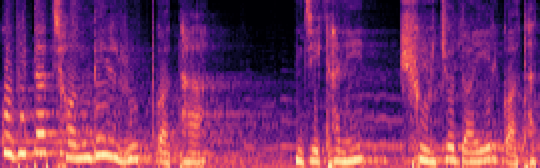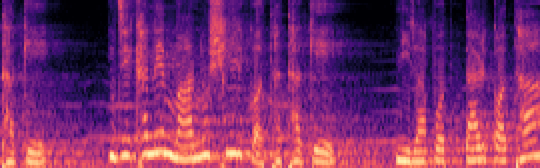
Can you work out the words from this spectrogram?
কবিতা ছন্দের রূপকথা। যেখানে সূর্যোদয়ের কথা থাকে। যেখানে মানুষের কথা থাকে। নিরাপত্তার কথা,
